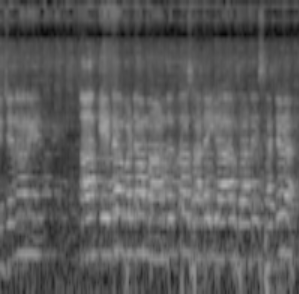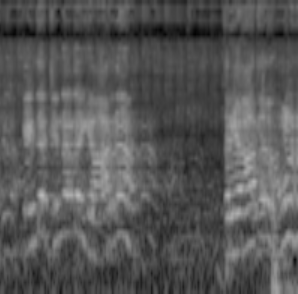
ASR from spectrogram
ਕਿ ਜਿਨ੍ਹਾਂ ਨੇ ਆ ਏਡਾ ਵੱਡਾ ਮਾਣ ਦਿੱਤਾ ਸਾਡੇ ਯਾਰ, ਸਾਡੇ ਸੱਜਣ। ਕਹਿੰਦੇ ਜਿਨ੍ਹਾਂ ਦਾ ਯਾਰ ਨਾ ਦਰਿਆ ਦੇ ਹੁਣ,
